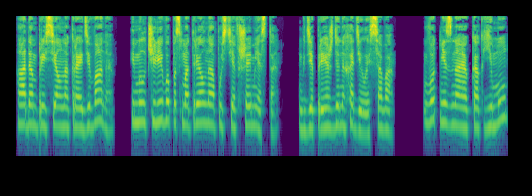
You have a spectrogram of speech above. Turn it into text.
Адам присел на край дивана и молчаливо посмотрел на опустевшее место, где прежде находилась сова. Вот не знаю, как ему,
